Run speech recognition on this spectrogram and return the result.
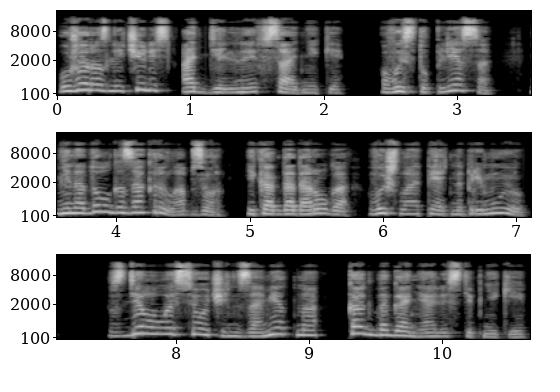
уже различились отдельные всадники. Выступ леса ненадолго закрыл обзор, и когда дорога вышла опять напрямую, сделалось очень заметно, как догоняли степняки.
